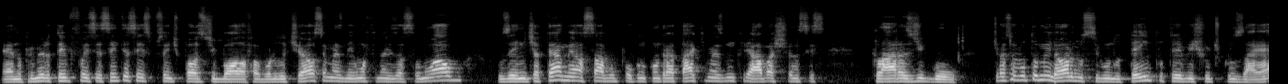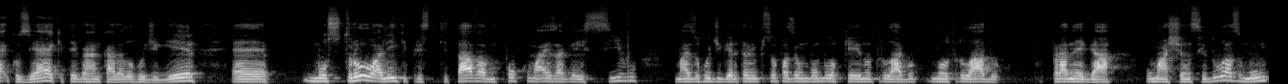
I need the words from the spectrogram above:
É, no primeiro tempo foi 66% de posse de bola a favor do Chelsea, mas nenhuma finalização no alvo. O Zenit até ameaçava um pouco no contra-ataque, mas não criava chances claras de gol. O Chelsea voltou melhor no segundo tempo, teve chute com o Ziyech, teve arrancada do Rudiger, é, mostrou ali que estava um pouco mais agressivo, mas o Rudiger também precisou fazer um bom bloqueio no outro lado, no outro lado para negar uma chance do Asmun.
